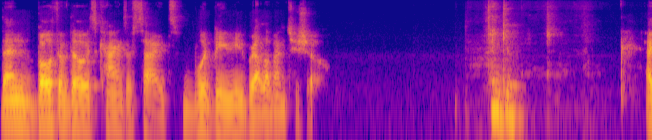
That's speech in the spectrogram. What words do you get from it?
then both of those kinds of sites would be relevant to show. Thank you. I,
